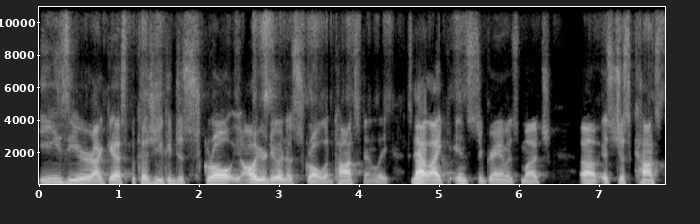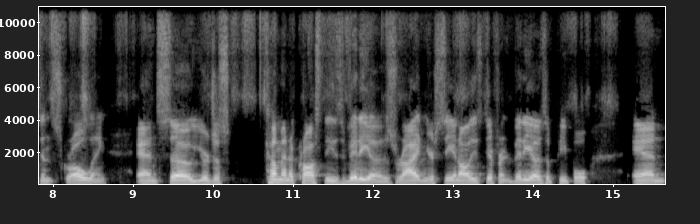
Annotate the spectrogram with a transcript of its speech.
easier, I guess, because you can just scroll. All you're doing is scrolling constantly. It's not yeah. like Instagram as much. Uh, it's just constant scrolling, and so you're just coming across these videos, right? And you're seeing all these different videos of people, and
